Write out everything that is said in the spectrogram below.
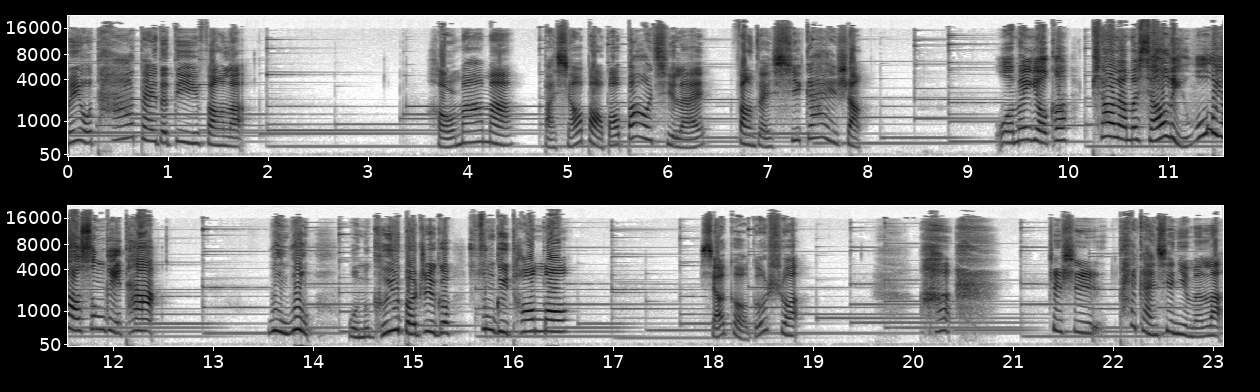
没有它待的地方了。猴妈妈把小宝宝抱起来，放在膝盖上。我们有个漂亮的小礼物要送给他。嗡嗡，我们可以把这个送给他吗？小狗狗说：“哈，这是太感谢你们了。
